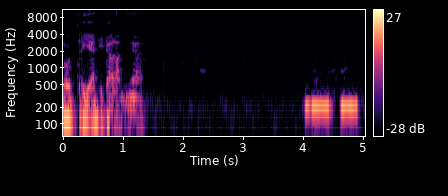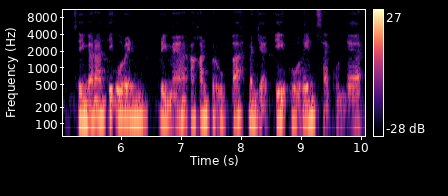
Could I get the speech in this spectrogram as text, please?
nutrien di dalamnya. Sehingga nanti urin primer akan berubah menjadi urin sekunder,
